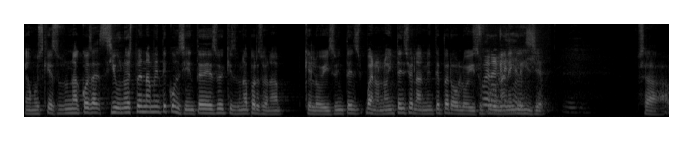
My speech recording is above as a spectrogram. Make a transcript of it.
Digamos que eso es una cosa, si uno es plenamente consciente de eso, de que es una persona que lo hizo, inten- bueno, no intencionalmente, pero lo hizo Fue por una negligencia. O sea,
